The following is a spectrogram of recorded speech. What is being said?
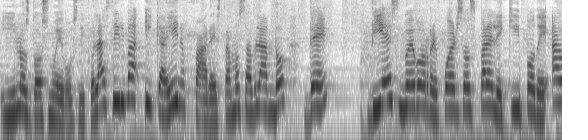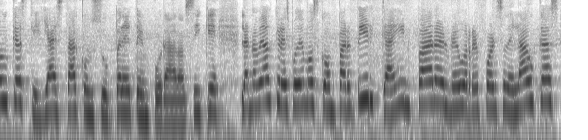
y los dos nuevos, Nicolás Silva y Caín Fara estamos hablando de 10 nuevos refuerzos para el equipo de Aucas que ya está con su pretemporada. Así que la novedad que les podemos compartir, Caín Fara, el nuevo refuerzo del Aucas,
